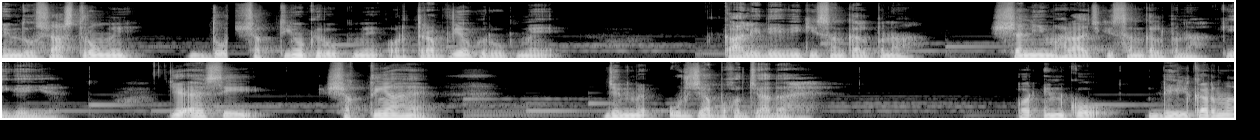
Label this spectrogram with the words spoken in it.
हिंदू शास्त्रों में दो शक्तियों के रूप में और द्रव्यों के रूप में काली देवी की संकल्पना, शनि महाराज की संकल्पना की गई है। ये ऐसी शक्तियाँ हैं जिनमें ऊर्जा बहुत ज़्यादा है। और इनको डील करना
